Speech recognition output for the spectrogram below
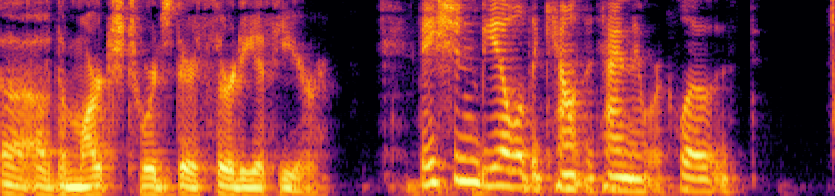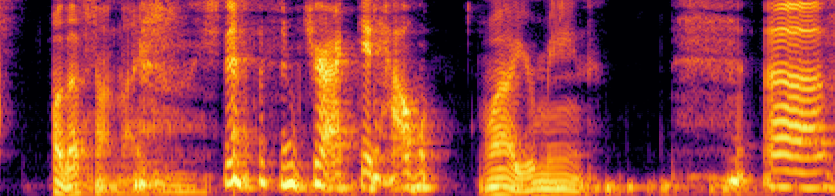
uh, of the march towards their 30th year. they shouldn't be able to count the time they were closed. Oh, that's not nice. They should have to subtract it out. wow, you're mean. Uh,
